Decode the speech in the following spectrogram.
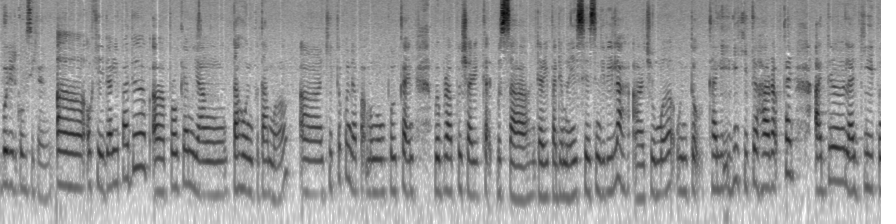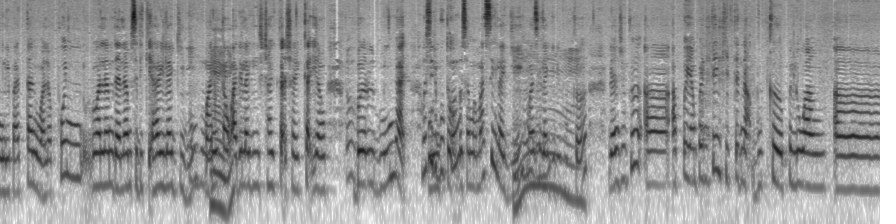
boleh dikongsikan? Uh, Okey, daripada uh, program yang tahun pertama, uh, kita pun dapat mengumpulkan beberapa syarikat besar daripada Malaysia sendirilah. Uh, cuma untuk kali ini kita harapkan ada lagi penglibatan walaupun walau dalam sedikit hari lagi ni, uh-huh. mana tahu ada lagi syarikat-syarikat yang oh. berminat masih untuk dibuka? bersama masih lagi, uh-huh. masih lagi dibuka dan juga uh, apa yang penting kita nak buka peluang uh,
